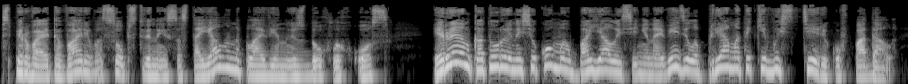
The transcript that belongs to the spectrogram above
Сперва это варево, собственно, и состояло наполовину из дохлых ос, и Рен, которая насекомых боялась и ненавидела, прямо-таки в истерику впадала —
